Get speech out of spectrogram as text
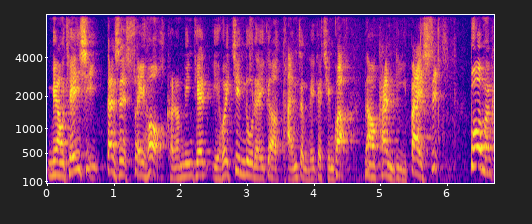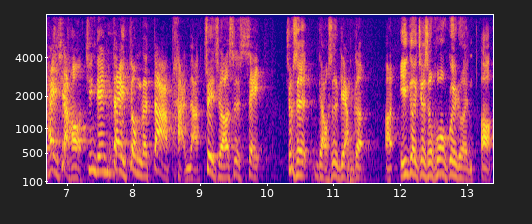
秒填息，但是随后可能明天也会进入了一个盘整的一个情况，然后看礼拜四。不过我们看一下哈，今天带动的大盘呐，最主要是谁？就是了是两个啊，一个就是货柜轮啊，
